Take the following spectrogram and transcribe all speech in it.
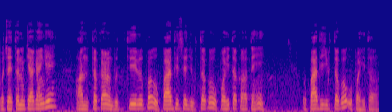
वो चैतन्य क्या कहेंगे? अंतकरण वृत्ति रूप उपाधि से युक्त को उपहित कहते हैं। उपाधि युक्त को उपहित।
